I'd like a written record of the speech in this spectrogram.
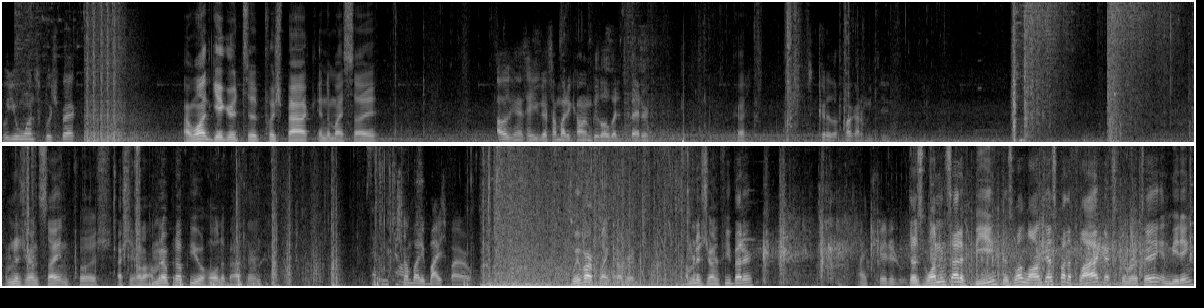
Will you want to push back? I want Jaeger to push back into my site. I was gonna say you got somebody coming below, but it's better. Okay. Scare the fuck out of me too. I'm gonna drone site and push. Actually, hold on. I'm gonna open up you a hole in the bathroom. Somebody buy spiral. We have our flank covered. I'm gonna drone for you better. I traded with There's one inside of B. There's one long desk by the flag next to the rotate in meeting.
